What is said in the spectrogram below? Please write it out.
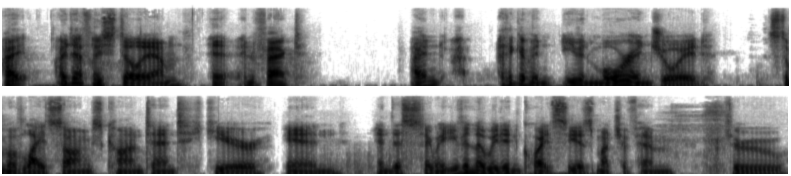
I I definitely still am. In fact, I I think I've en- even more enjoyed some of Lightsong's content here in in this segment, even though we didn't quite see as much of him through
